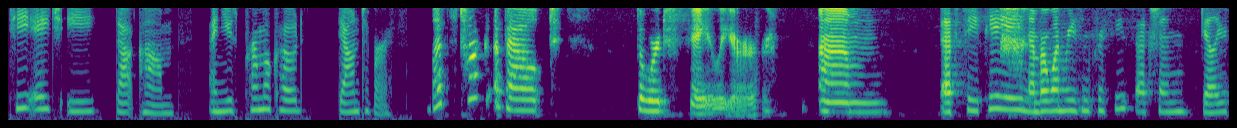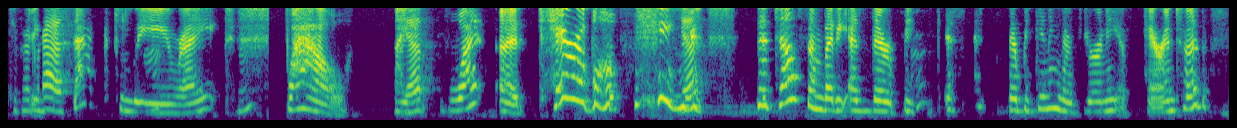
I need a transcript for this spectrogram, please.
T H E.com, and use promo code down to birth. Let's talk about the word failure. Um, FTP, number one reason for C section, failure to progress. Exactly, right? Mm-hmm. Wow. Like, yep. what a terrible thing yep. to tell somebody as they're be- mm-hmm. They're beginning their journey of parenthood mm-hmm.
